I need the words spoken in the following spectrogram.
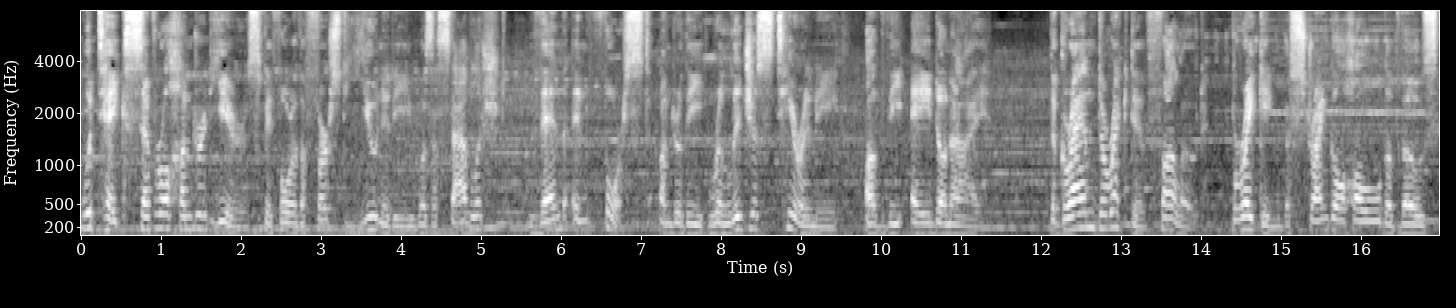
would take several hundred years before the first unity was established, then enforced under the religious tyranny of the Adonai. The Grand Directive followed, breaking the stranglehold of those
